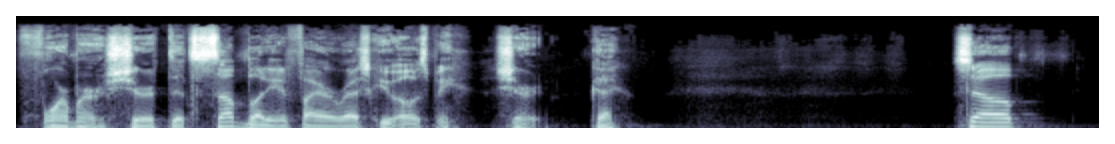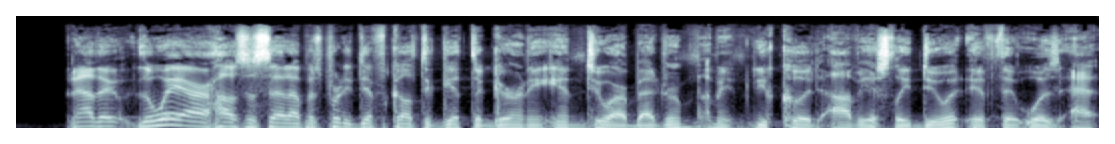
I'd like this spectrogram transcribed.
former shirt that somebody at Fire Rescue owes me. Shirt. Okay. So now the the way our house is set up, it's pretty difficult to get the gurney into our bedroom. I mean, you could obviously do it if it was at,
